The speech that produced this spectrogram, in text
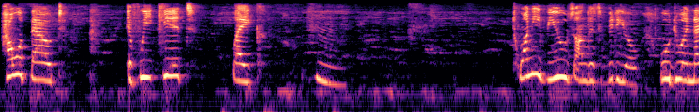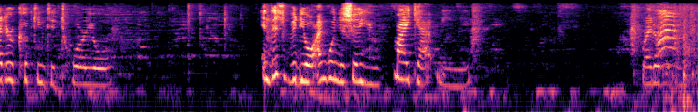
How about if we get like, 20 views on this video, we'll do another cooking tutorial. In this video, I'm going to show you my cat, Mimi. Right over there.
